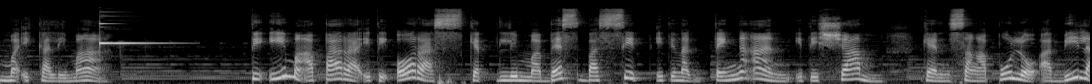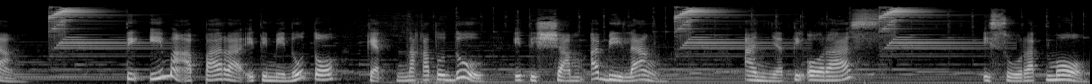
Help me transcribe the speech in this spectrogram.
Maikalima. Ti ima apara iti oras ket lima bes basit iti nagtengaan iti siyam ken sangapulo a bilang. Ti ima apara iti minuto ket nakatudu iti siyam a bilang. Anya ti oras? Isurat mo.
